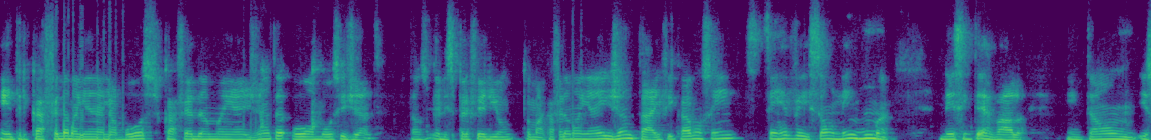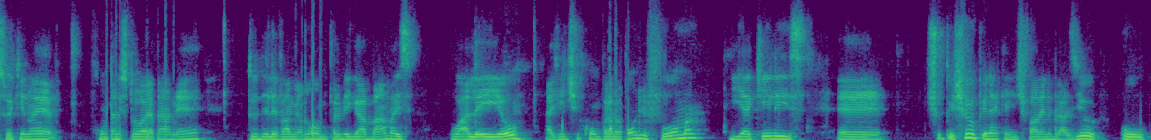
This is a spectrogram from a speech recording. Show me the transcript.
entre café da manhã e almoço, café da manhã e janta ou almoço e janta. Então, eles preferiam tomar café da manhã e jantar, e ficavam sem, sem refeição nenhuma nesse intervalo. Então, isso aqui não é contando história para né, tudo elevar meu nome, para me gabar, mas o Ale e eu, a gente comprava pão de forma e aqueles é, chup-chup, né, que a gente fala aí no Brasil, ou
